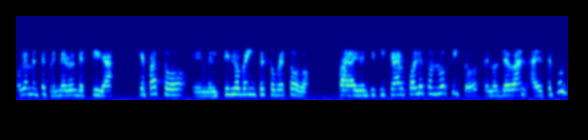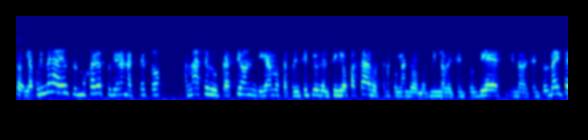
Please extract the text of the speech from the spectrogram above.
obviamente primero investiga qué pasó en el siglo XX sobre todo para identificar cuáles son los hitos que nos llevan a ese punto. La primera es, las mujeres tuvieron acceso a más educación, digamos, a principios del siglo pasado, estamos hablando de los 1910, 1920.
